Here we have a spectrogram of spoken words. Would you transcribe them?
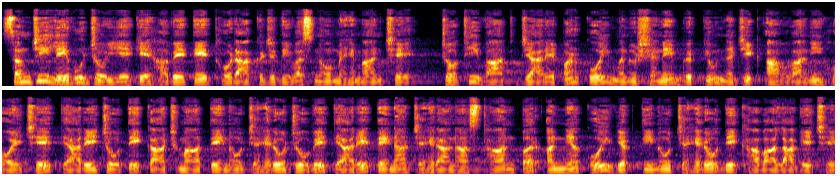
સમજી લેવું જોઈએ કે હવે તે થોડાક જ દિવસનો મહેમાન છે. ચોથી વાત, જ્યારે પણ કોઈ મનુષ્યને મૃત્યુ નજીક આવવાની હોય છે, ત્યારે જો તે કાચમાં તેનો ચહેરો જોવે, ત્યારે તેના ચહેરાના સ્થાન પર અન્ય કોઈ વ્યક્તિનો ચહેરો દેખાવા લાગે છે,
